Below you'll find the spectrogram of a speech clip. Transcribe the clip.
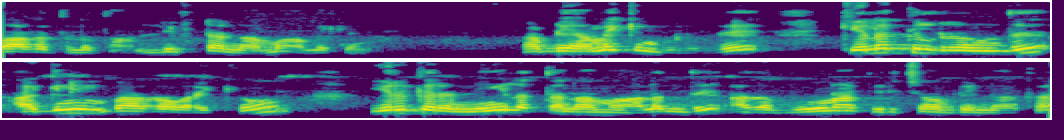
பாகத்தில் தான் லிஃப்டை நாம் அமைக்கணும். அப்படி அமைக்கும் பொழுது கிழக்கிலிருந்து அக்னி பாகம் வரைக்கும் இருக்கிற நீளத்தை நாம் அளந்து அதை மூணாக பிரித்தோம் அப்படின்னாக்கா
